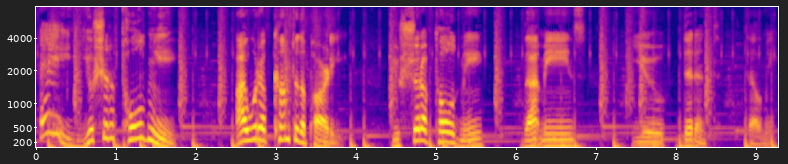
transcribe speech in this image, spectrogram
Hey, you should have told me. I would have come to the party. You should have told me. That means you didn't tell me.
